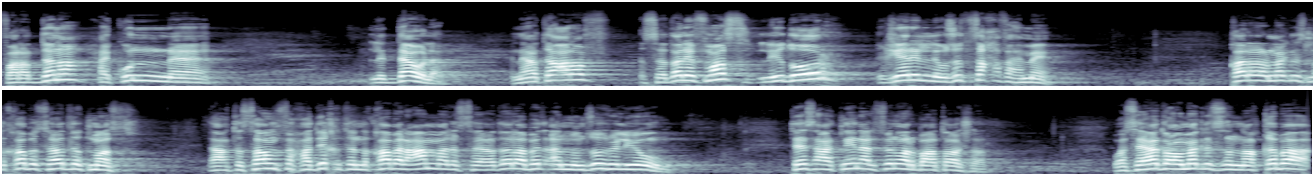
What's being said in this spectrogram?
فردنا هيكون للدولة انها تعرف الصيدلي في مصر ليه دور غير اللي وزاره الصحة فاهماه قرر مجلس نقابة صيادلة مصر اعتصام في حديقة النقابة العامة للصيادلة بدءا من ظهر اليوم 9 2 2014 وسيدعو مجلس الناقبة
